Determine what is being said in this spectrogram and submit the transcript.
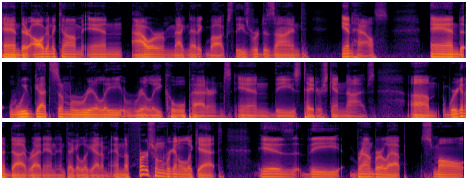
And they're all going to come in our magnetic box. These were designed in house. And we've got some really, really cool patterns in these tater skin knives. Um, we're going to dive right in and take a look at them. And the first one we're going to look at is the brown burlap small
